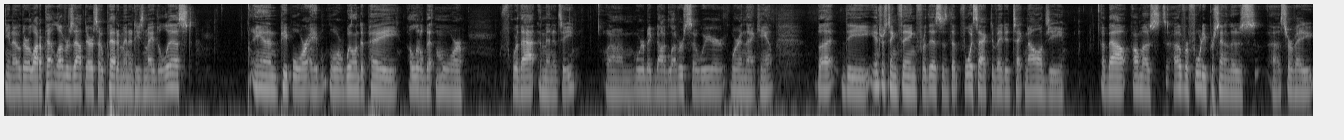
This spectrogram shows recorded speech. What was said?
you know, there are a lot of pet lovers out there, so pet amenities made the list, and people were able were willing to pay a little bit more for that amenity. Um, we're big dog lovers, so we're we're in that camp. But the interesting thing for this is that voice activated technology, about almost over 40% of those uh, survey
